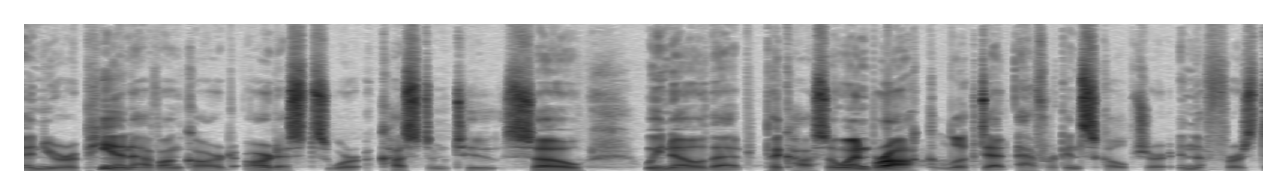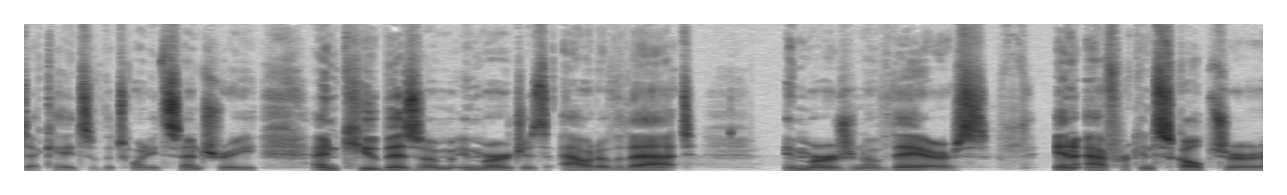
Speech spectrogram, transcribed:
and European avant garde artists were accustomed to. So we know that Picasso and Braque looked at African sculpture in the first decades of the 20th century, and Cubism emerges out of that immersion of theirs in African sculpture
